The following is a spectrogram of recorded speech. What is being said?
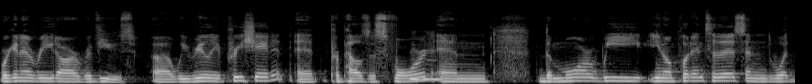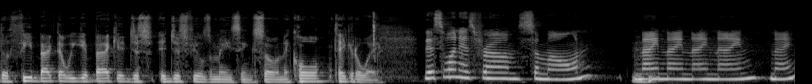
We're going to read our reviews. Uh, we really appreciate it. It propels us forward. Mm-hmm. And the more we, you know, put into this and what the feedback that we get back, it just, it just feels amazing. So Nicole, take it away. This one is from Simone. Nine nine nine nine nine.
